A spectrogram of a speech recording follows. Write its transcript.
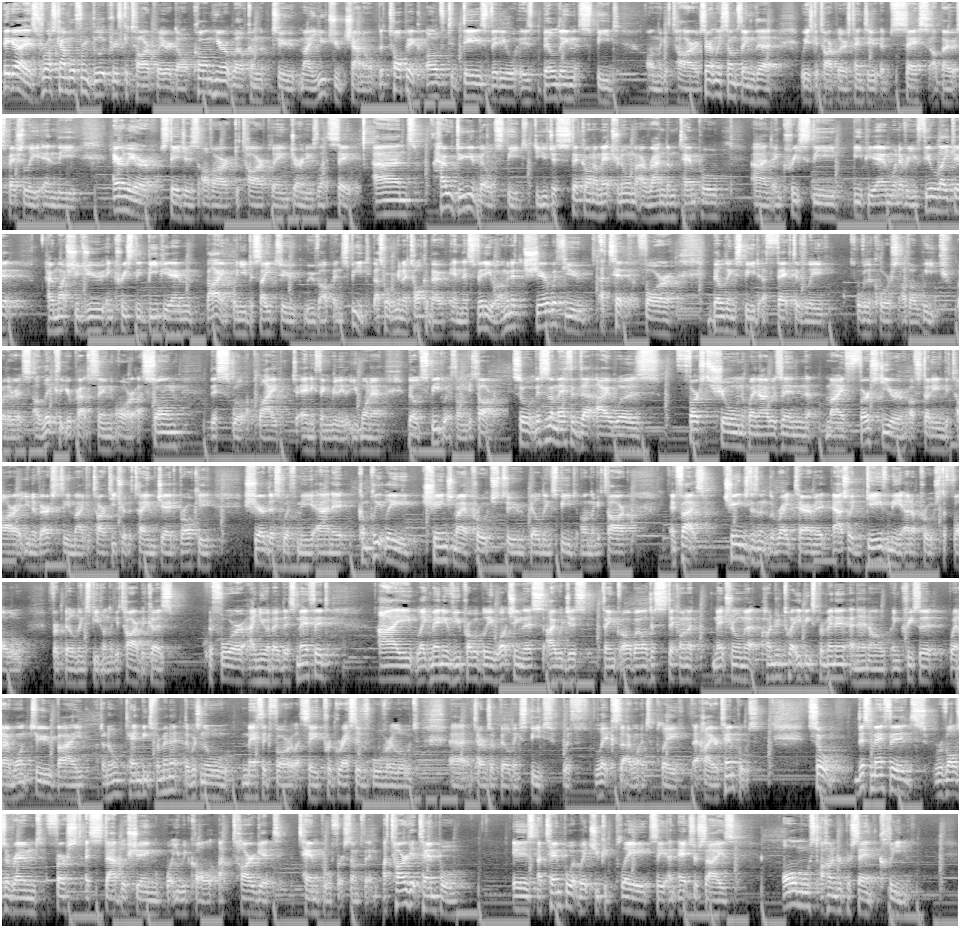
Hey guys, Ross Campbell from BulletproofGuitarPlayer.com here. Welcome to my YouTube channel. The topic of today's video is building speed on the guitar. Certainly something that we as guitar players tend to obsess about, especially in the earlier stages of our guitar playing journeys, let's say. And how do you build speed? Do you just stick on a metronome at a random tempo and increase the BPM whenever you feel like it? How much should you increase the BPM by when you decide to move up in speed? That's what we're going to talk about in this video. I'm going to share with you a tip for building speed effectively over the course of a week, whether it's a lick that you're practicing or a song. This will apply to anything really that you want to build speed with on guitar. So this is a method that I was first shown when I was in my first year of studying guitar at university. My guitar teacher at the time, Jed Brocky, shared this with me and it completely changed my approach to building speed on the guitar. In fact, changed isn't the right term, it actually gave me an approach to follow for building speed on the guitar because before I knew about this method, I, like many of you probably watching this, I would just think, oh, well, I'll just stick on a metronome at 120 beats per minute and then I'll increase it when I want to by, I don't know, 10 beats per minute. There was no method for, let's say, progressive overload uh, in terms of building speed with licks that I wanted to play at higher tempos. So this method revolves around first establishing what you would call a target tempo for something. A target tempo is a tempo at which you could play, say, an exercise almost 100% clean,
